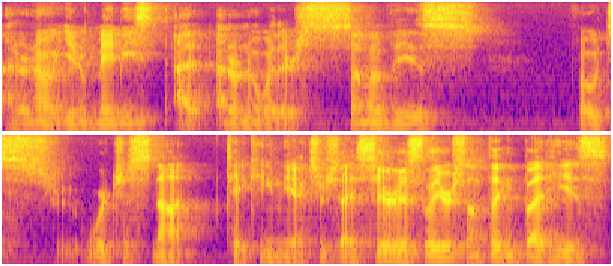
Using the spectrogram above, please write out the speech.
I don't know. You know, maybe I, I don't know whether some of these votes were just not taking the exercise seriously or something, but he's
